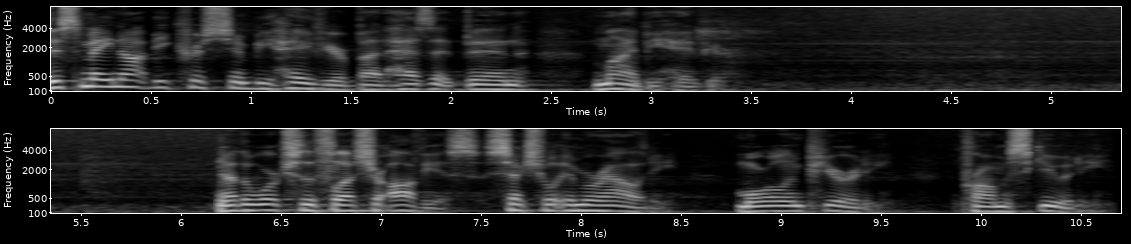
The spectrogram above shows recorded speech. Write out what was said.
This may not be Christian behavior, but has it been my behavior? Now, the works of the flesh are obvious sexual immorality, moral impurity, promiscuity.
